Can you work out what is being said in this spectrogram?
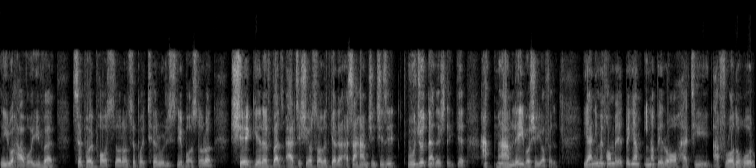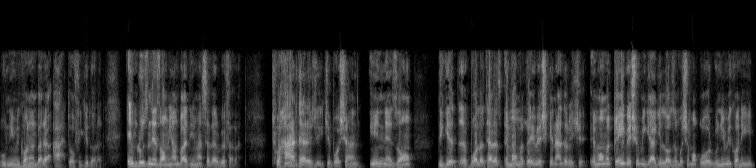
نیرو هوایی و سپاه پاسداران سپاه تروریستی پاسداران شکل گرفت بعد ارتشی ها ثابت کردن. اصلا همچین چیزی وجود نداشته که حمله ای باشه یا فلان. یعنی می‌خوام بهت بگم اینا به راحتی افراد و قربونی می‌کنن برای اهدافی که دارن. امروز نظامیان باید این مسئله رو بفهمن. تو هر درجه ای که باشن این نظام دیگه بالاتر از امام غیبش که نداره که. امام غیبش رو میگه اگه لازم باشه ما قربونی می‌کنیم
